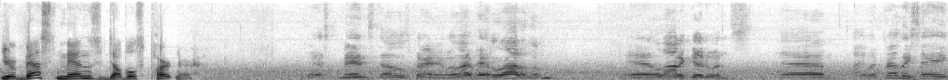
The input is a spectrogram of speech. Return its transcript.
Your best men's doubles partner. Best men's doubles partner. Well, I've had a lot of them and a lot of good ones. Um, I would probably say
